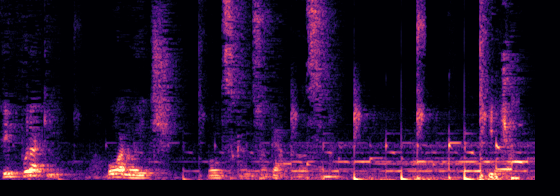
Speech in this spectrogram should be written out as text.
Fico por aqui. Uma boa noite, bom descanso, até a próxima. e tchau.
